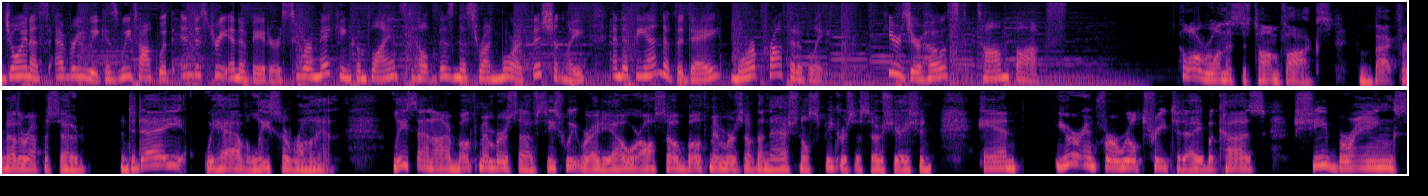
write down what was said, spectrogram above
Join us every week as we talk with industry innovators who are making compliance to help business run more efficiently and at the end of the day, more profitably. Here's your host, Tom Fox. Hello, everyone. This is Tom Fox, back for another episode. And today we have Lisa Ryan. Lisa and I are both members of C Suite Radio. We're also both members of the National Speakers Association. And you're in for a real treat today because she brings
